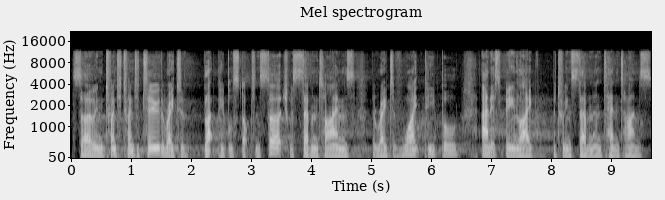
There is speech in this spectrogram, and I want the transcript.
So in 2022, the rate of black people stopped and searched was seven times the rate of white people, and it's been like between seven and 10 times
